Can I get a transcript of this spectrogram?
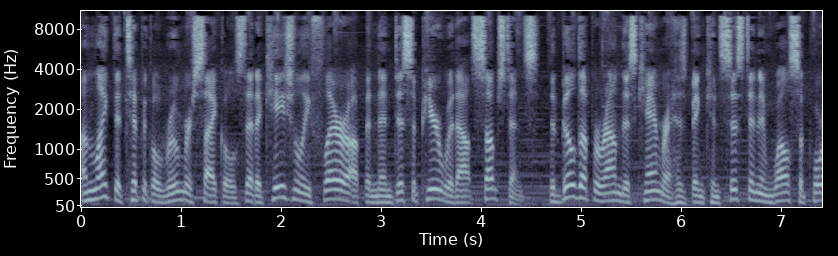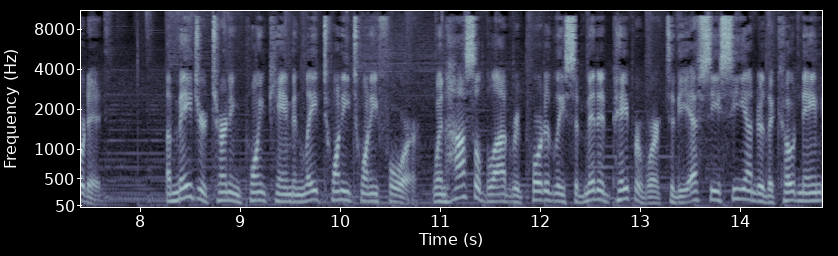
Unlike the typical rumor cycles that occasionally flare up and then disappear without substance, the buildup around this camera has been consistent and well supported. A major turning point came in late 2024, when Hasselblad reportedly submitted paperwork to the FCC under the codename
